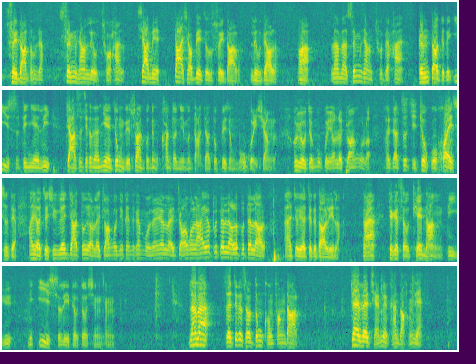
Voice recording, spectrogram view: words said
水大风扇，身上流出汗了，下面大小便就是水大了，流掉了啊。那么身上出的汗跟到这个意识的念力，假设这个人念重的，算不能看到你们大家都变成魔鬼像了。哎呦，这魔鬼要来抓我了，好像自己做过坏事的。哎呀，这些冤家都要来抓我，你看这个某人要来抓我了，哎呀，不得了了，不得了了，啊，就有这个道理了啊。这个时候，天堂地狱。你意识里头就形成了，那么在这个时候瞳孔放大了，站在前面看到很远，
